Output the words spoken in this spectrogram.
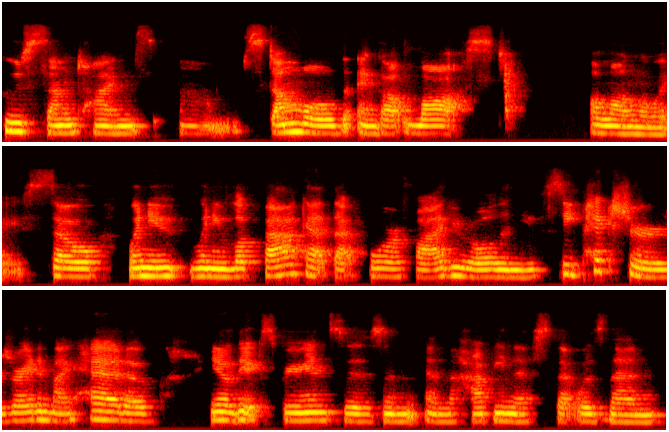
who sometimes um, stumbled and got lost along the way. So when you when you look back at that four or five year old and you see pictures right in my head of you know the experiences and, and the happiness that was then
